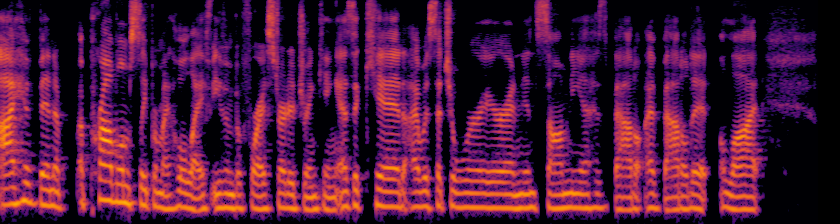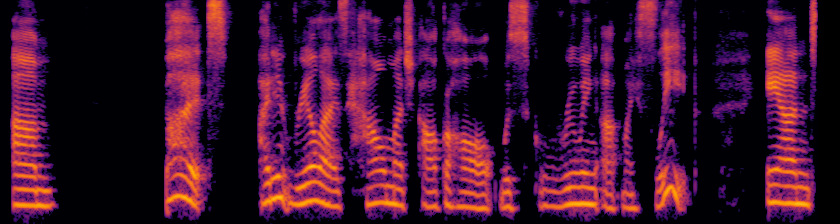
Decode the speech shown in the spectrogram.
I have been a, a, problem sleeper my whole life, even before I started drinking. As a kid, I was such a worrier, and insomnia has battled. I've battled it a lot. Um, but I didn't realize how much alcohol was screwing up my sleep. And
